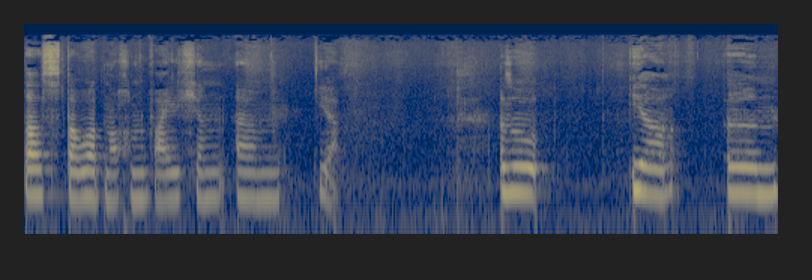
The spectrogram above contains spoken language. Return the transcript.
das dauert noch ein Weilchen. Ähm, ja. Also, ja, ähm,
